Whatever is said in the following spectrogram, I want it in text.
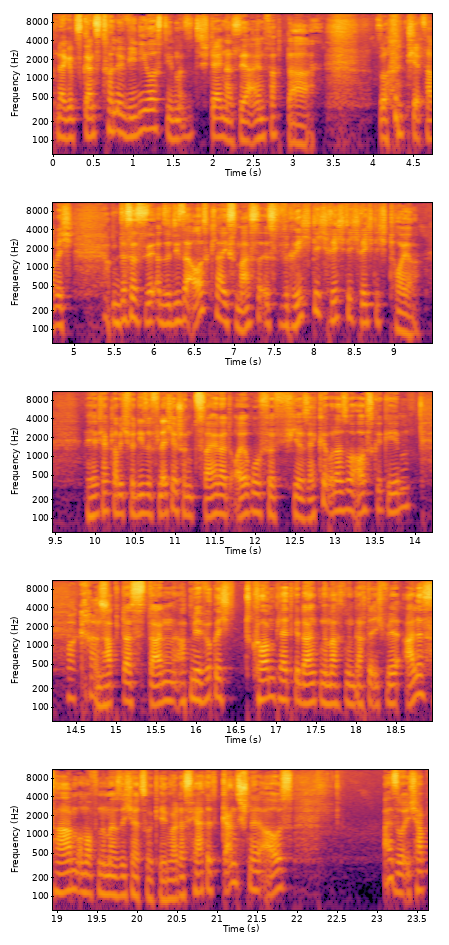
Und da gibt's ganz tolle Videos, die stellen das sehr einfach dar. So, und jetzt habe ich, und das ist, also diese Ausgleichsmasse ist richtig, richtig, richtig teuer. Ich habe, glaube ich, für diese Fläche schon 200 Euro für vier Säcke oder so ausgegeben. Boah, krass. Und habe das dann, habe mir wirklich komplett Gedanken gemacht und dachte, ich will alles haben, um auf Nummer sicher zu gehen, weil das härtet ganz schnell aus. Also ich habe,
